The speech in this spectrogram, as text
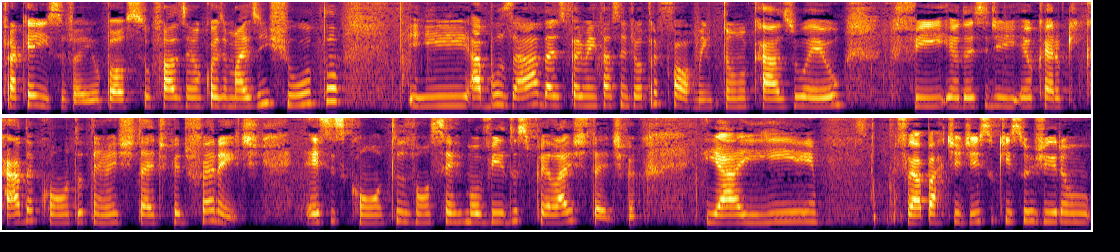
pra que isso, velho? Eu posso fazer uma coisa mais enxuta e abusar da experimentação de outra forma. Então, no caso, eu fi, eu decidi, eu quero que cada conto tenha uma estética diferente. Esses contos vão ser movidos pela estética. E aí foi a partir disso que surgiram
